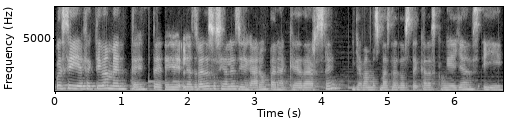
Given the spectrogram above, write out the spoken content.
Pues sí, efectivamente, las redes sociales llegaron para quedarse, llevamos más de dos décadas con ellas y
